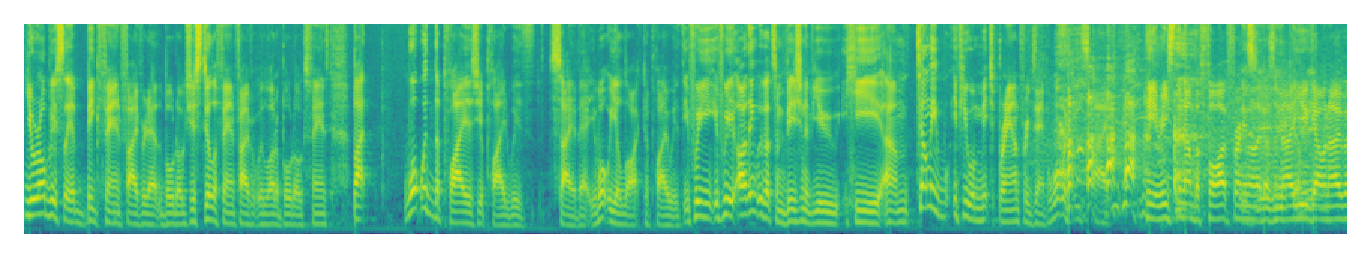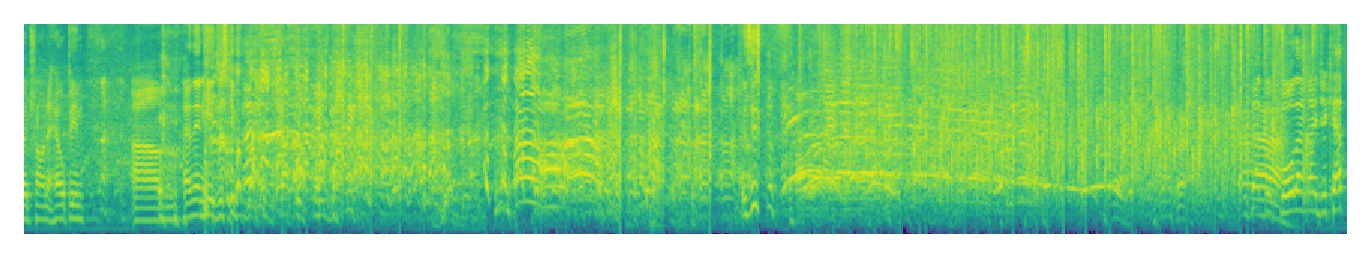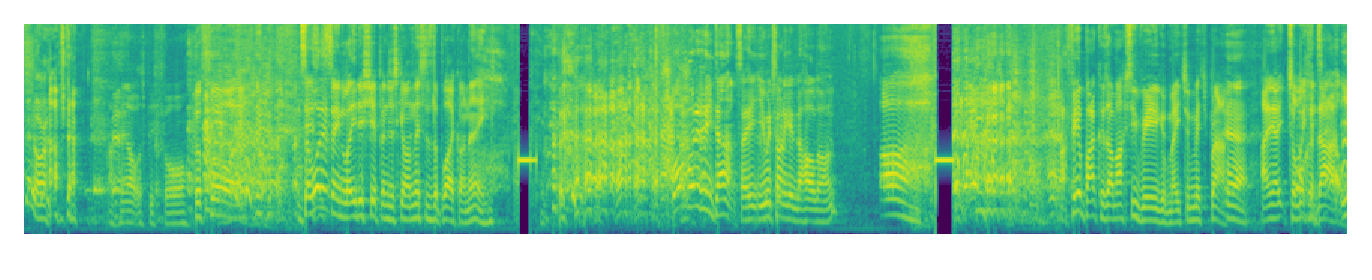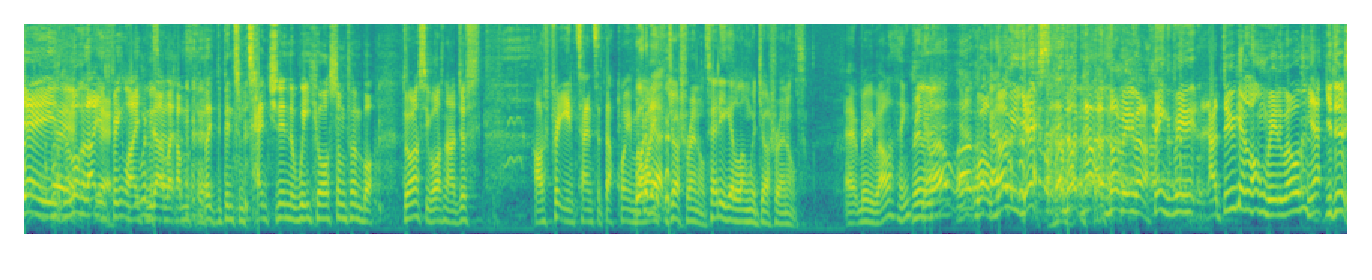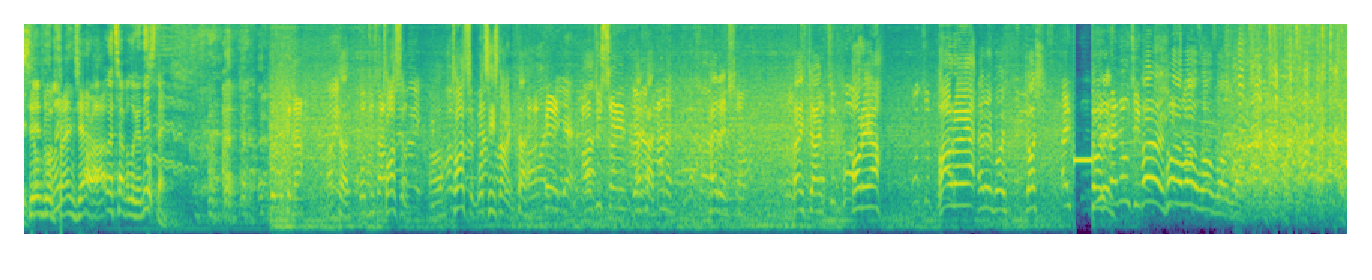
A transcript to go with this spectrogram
you're obviously a big fan favourite out of the Bulldogs. You're still a fan favourite with a lot of Bulldogs fans. But what would the players you played with say about you? What were you like to play with? If we, if we, I think we've got some vision of you here. Um, tell me if you were Mitch Brown, for example, what would he say? here, he's the number five for anyone that doesn't know you, going over trying to help him, um, and then here just giving constructive feedback. Is this the? Is that before they made you captain or after? I think that was before. Before. so what? Has seen leadership and just gone. This is the bloke I need. what, what had he done? So you were trying to get him to hold on. Oh. I feel bad because I'm actually really good mates with Mitch Brown. Yeah. And like, to look at that, tell. yeah, yeah, to look at that, Yeah. you think like You we'd wouldn't had say like. I'm, like there'd been some tension in the week or something, but there honestly wasn't. I just, I was pretty intense at that point in my What life. about Josh Reynolds? How do you get along with Josh Reynolds? Uh, really well, I think. Really Yeah, well? yeah. Oh, well, okay. no, yes, not, not, not really well. I think we, I do get along really well with him. Yeah, You do. Still definitely? good friends. Yeah. All right, let's have a look at this then. Look at that. Okay. Tyson. Tyson, what's his name? Okay. Yeah. I'm just saying, yeah, Okay. Anna. Head in. Thanks, James. Hold here. Hold here. Head in, boys. Josh. Hey, Got you in. Reynolds, you Hey, whoa, whoa, whoa, whoa, whoa.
